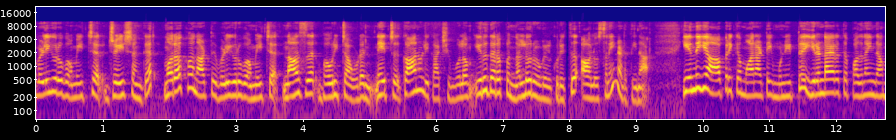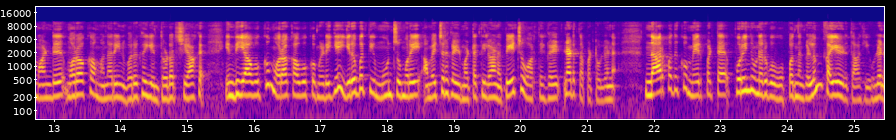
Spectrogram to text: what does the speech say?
வெளியுறவு அமைச்சர் ஜெய்சங்கர் மொராக்கோ நாட்டு வெளியுறவு அமைச்சர் நாசர் பௌரிட்டாவுடன் நேற்று காணொலி காட்சி மூலம் இருதரப்பு நல்லுறவுகள் குறித்து ஆலோசனை நடத்தினார். இந்திய ஆப்பிரிக்க மாநாட்டை முன்னிட்டு இரண்டாயிரத்து பதினைந்தாம் ஆண்டு மொராக்கோ மன்னரின் வருகையின் தொடர்ச்சியாக இந்தியாவுக்கும் மொராக்காவுக்கும் இடையே இருபத்தி மூன்று முறை அமைச்சர்கள் மட்டத்திலான பேச்சுவார்த்தைகள் நடத்தப்பட்டுள்ளன. நாற்பதுக்கும் மேற்பட்ட புரிந்துணர்வு ஒப்பந்தங்களும் கையெழுத்தாகியுள்ளன.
